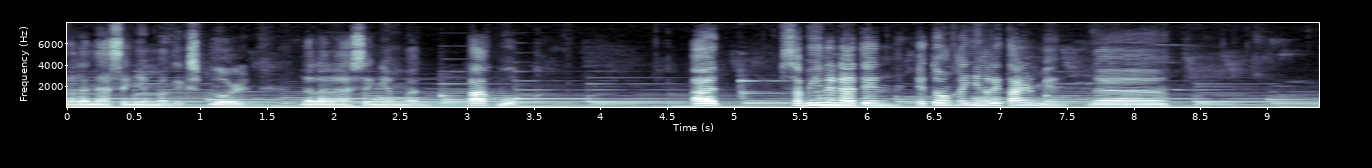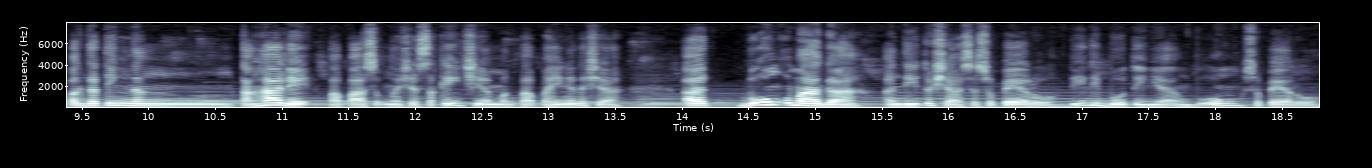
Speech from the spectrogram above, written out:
naranasan niyang mag-explore, naranasan niyang mag-packwalk. At sabihin na natin, ito ang kanyang retirement na pagdating ng tanghali, papasok na siya sa cage niya, magpapahinga na siya, at buong umaga, andito siya sa supero, didibutin niya ang buong supero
